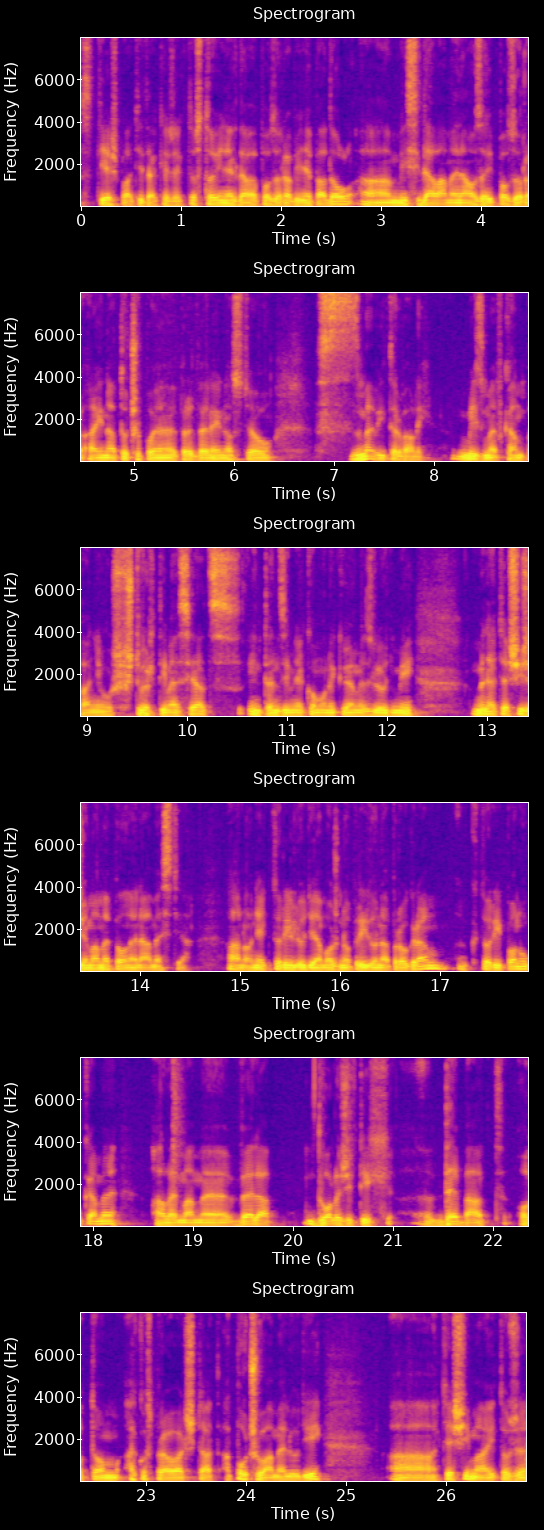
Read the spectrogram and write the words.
tiež platí také, že kto stojí, nech dáva pozor, aby nepadol. A my si dávame naozaj pozor aj na to, čo povieme pred verejnosťou. Sme vytrvali. My sme v kampani už štvrtý mesiac, intenzívne komunikujeme s ľuďmi. Mňa teší, že máme plné námestia. Áno, niektorí ľudia možno prídu na program, ktorý ponúkame, ale máme veľa dôležitých debat o tom, ako spravovať štát a počúvame ľudí. A teší ma aj to, že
